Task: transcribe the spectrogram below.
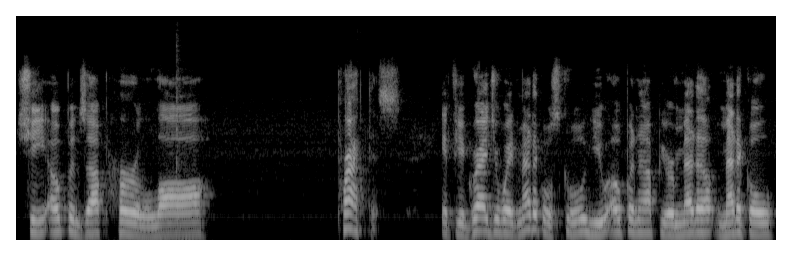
she opens up her law practice. If you graduate medical school, you open up your med- medical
